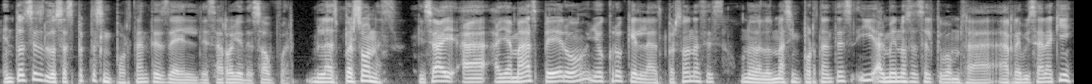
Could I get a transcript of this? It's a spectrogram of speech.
Entonces los aspectos importantes del desarrollo de software. Las personas. Quizá haya más, pero yo creo que las personas es uno de los más importantes y al menos es el que vamos a, revisar aquí.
